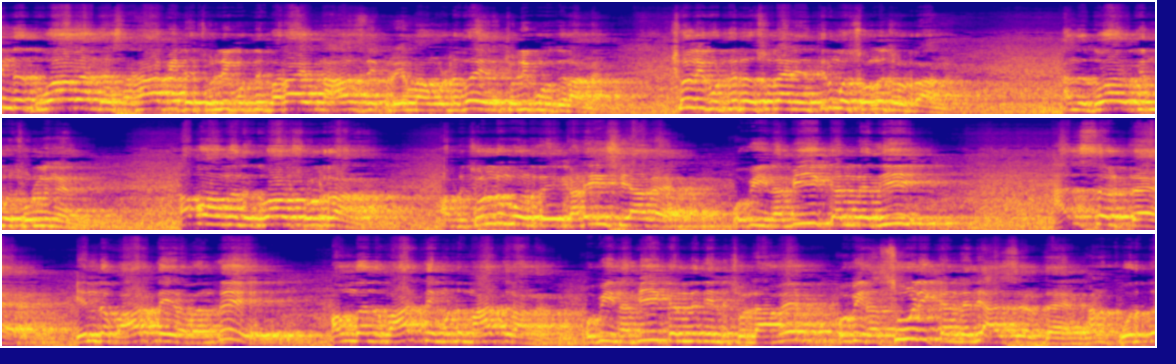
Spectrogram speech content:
இந்த துவாவை அந்த சஹாபிட்ட சொல்லி கொடுத்து பராயத்தின் ஆசிரியர் பிரியமா அவங்கள்ட்ட தான் இதை சொல்லி கொடுக்குறாங்க. சொல்லி கொடுத்துட்டு சொல்ல திரும்ப சொல்ல சொல்கிறாங்க அந்த துவாவை திரும்ப சொல்லுங்க. அப்போ அவங்க அந்த துவாவை சொல்றாங்க. அப்படி சொல்லும்பொழுது கடைசியாக ஒபி நபி கல்லதி அர்சல்ட்ட என்ற வார்த்தையில வந்து அவங்க அந்த வார்த்தையை மட்டும் மாத்துறாங்க. ஒபி நபி கல்லதி என்று சொல்லாம ஒபி ரசூலி கல்லதி அரசல்த ஆனா பொருத்த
